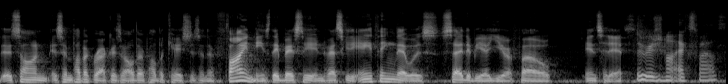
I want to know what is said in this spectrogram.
it's on it's in public records all their publications and their findings. They basically investigated anything that was said to be a UFO incident. It's The original X Files.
